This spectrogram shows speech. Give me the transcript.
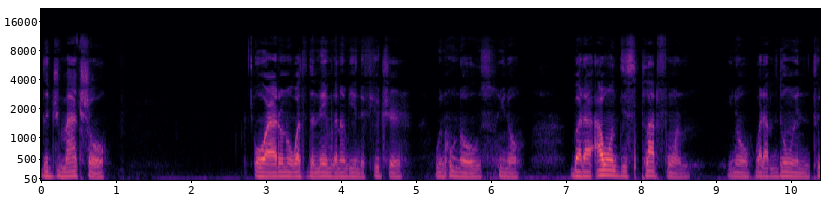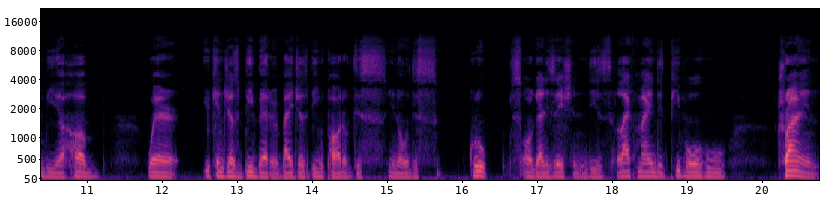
the Jumac show. Or I don't know what's the name gonna be in the future. When who knows, you know. But I, I want this platform, you know, what I'm doing to be a hub where you can just be better by just being part of this, you know, this group, this organization, these like-minded people who trying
